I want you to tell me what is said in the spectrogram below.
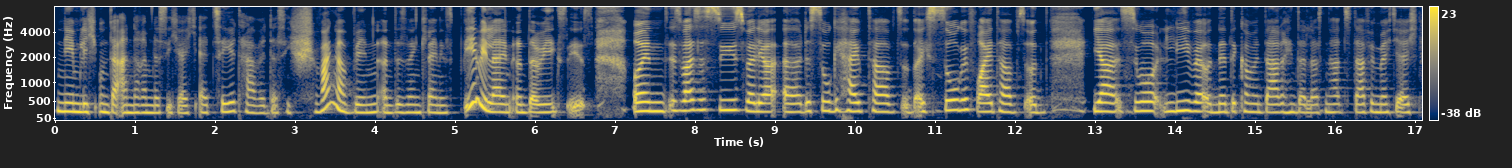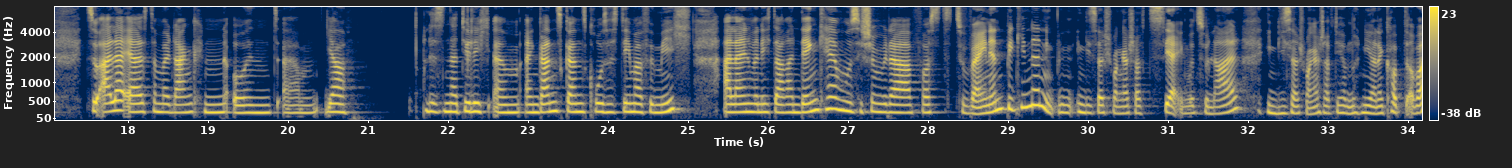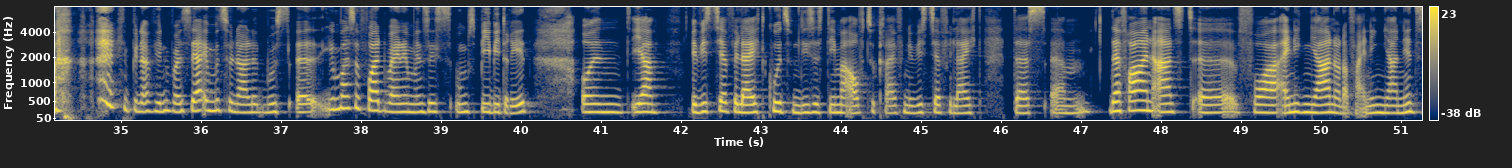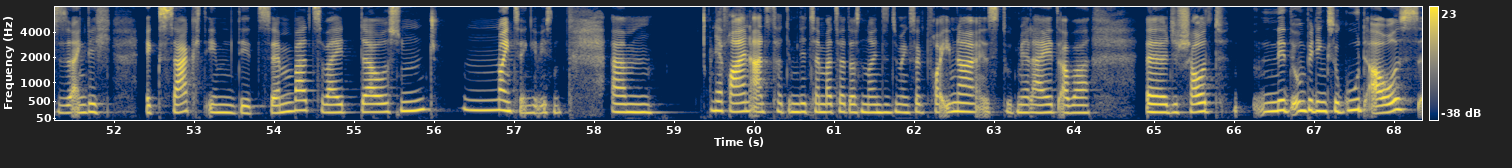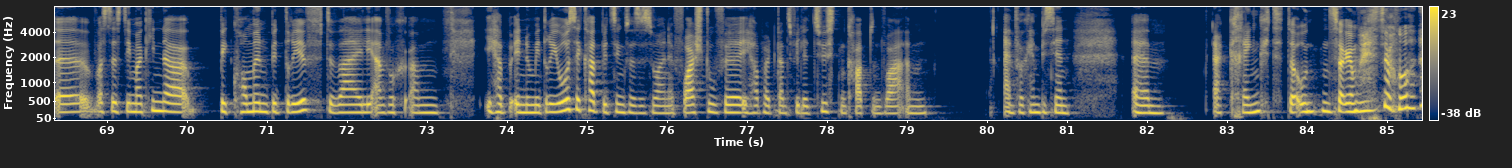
nämlich unter anderem, dass ich euch erzählt habe, dass ich schwanger bin und dass ein kleines Babylein unterwegs ist. Und es war so süß, weil ihr äh, das so gehypt habt und euch so gefreut habt und ja, so liebe und nette Kommentare hinterlassen habt. Dafür möchte ich euch zuallererst einmal danken und ähm, ja, das ist natürlich ähm, ein ganz, ganz großes Thema für mich. Allein wenn ich daran denke, muss ich schon wieder fast zu weinen beginnen. Ich bin in dieser Schwangerschaft sehr emotional. In dieser Schwangerschaft, ich habe noch nie eine gehabt, aber ich bin auf jeden Fall sehr emotional und muss äh, immer sofort weinen, wenn es sich ums Baby dreht. Und ja, Ihr wisst ja vielleicht, kurz um dieses Thema aufzugreifen, ihr wisst ja vielleicht, dass ähm, der Frauenarzt äh, vor einigen Jahren oder vor einigen Jahren das ist eigentlich exakt im Dezember 2019 gewesen. Ähm, der Frauenarzt hat im Dezember 2019 zu mir gesagt, Frau Ebner, es tut mir leid, aber äh, das schaut nicht unbedingt so gut aus, äh, was das Thema Kinder bekommen betrifft, weil ich einfach, ähm, ich habe Endometriose gehabt, beziehungsweise so eine Vorstufe. Ich habe halt ganz viele Zysten gehabt und war ähm, einfach ein bisschen ähm, erkränkt da unten, sage ich mal so.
